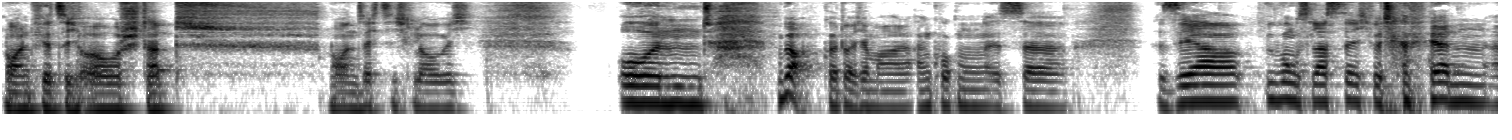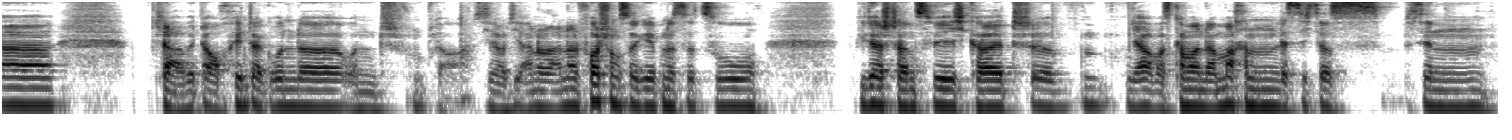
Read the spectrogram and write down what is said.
49 Euro statt 69, glaube ich. Und ja, könnt ihr euch ja mal angucken. Ist äh, sehr übungslastig, wird er werden. Äh, klar, wird auch Hintergründe und ja, sicher auch die ein oder anderen Forschungsergebnisse zu Widerstandsfähigkeit. Äh, ja, was kann man da machen? Lässt sich das bisschen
